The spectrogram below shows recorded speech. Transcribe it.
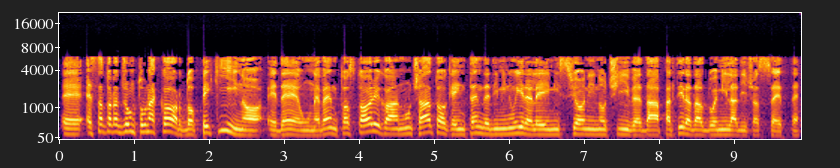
Eh, è stato raggiunto un accordo, Pechino, ed è un evento storico, ha annunciato che intende diminuire le emissioni nocive da, a partire dal 2017.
